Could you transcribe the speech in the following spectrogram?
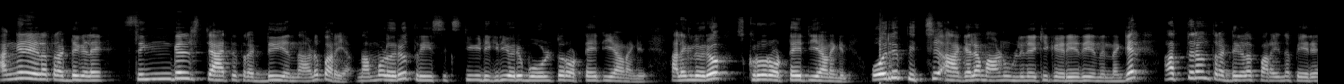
അങ്ങനെയുള്ള ത്രെഡുകളെ സിംഗിൾ സ്റ്റാറ്റ് ത്രെഡ് എന്നാണ് പറയുക നമ്മളൊരു ത്രീ സിക്സ്റ്റി ഡിഗ്രി ഒരു ബോൾട്ട് റൊട്ടേറ്റ് ചെയ്യുകയാണെങ്കിൽ അല്ലെങ്കിൽ ഒരു സ്ക്രൂ റൊട്ടേറ്റ് ചെയ്യുകയാണെങ്കിൽ ഒരു പിച്ച് അകലമാണ് ഉള്ളിലേക്ക് കയറിയത് എന്നുണ്ടെങ്കിൽ അത്തരം ത്രെഡുകളെ പറയുന്ന പേര്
